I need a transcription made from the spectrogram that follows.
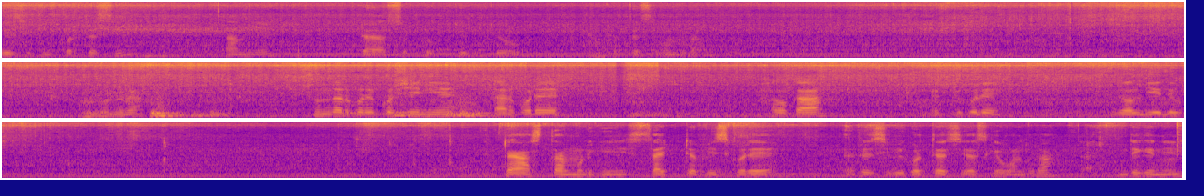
রেসিপি করতেছি। তা নিয়ে একটা ছোট্ট একটি ভিডিও করতেছি বন্ধুরা। বন্ধুরা সুন্দর করে কষিয়ে নিয়ে তারপরে হালকা একটু করে জল দিয়ে দেব। একটা আস্তা মুরগি সাইডটা পিস করে রেসিপি করতে আসি আজকে, বন্ধুরা। দেখে নিন,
